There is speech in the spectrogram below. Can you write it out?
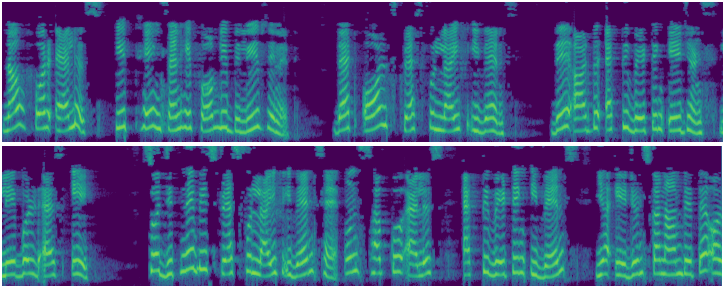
Now for Alice, he thinks and he firmly believes in it that all stressful life events activating agents labelled as a so جتنے بھی اسٹریس فل لائف ایونٹس ہیں ان سب کو ایلس ایکٹیویٹنگ ایونٹس یا ایجنٹس کا نام دیتے ہیں اور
